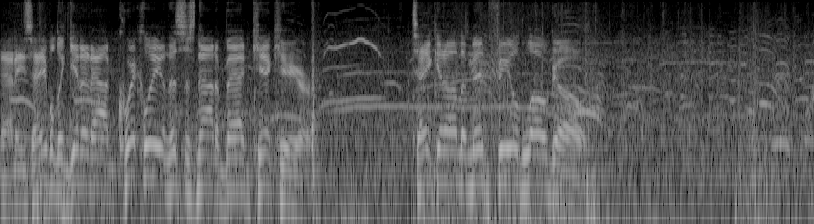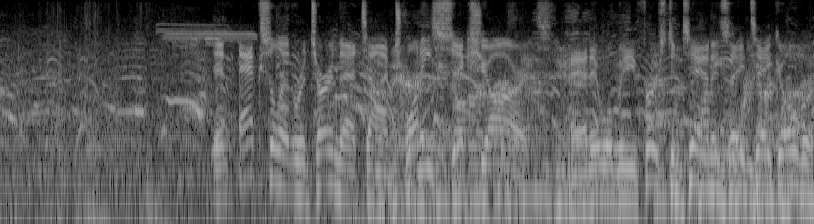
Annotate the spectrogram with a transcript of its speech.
And he's able to get it out quickly, and this is not a bad kick here. Taking on the midfield logo. An excellent return that time, 26 yards. And it will be first and 10 as they take over.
